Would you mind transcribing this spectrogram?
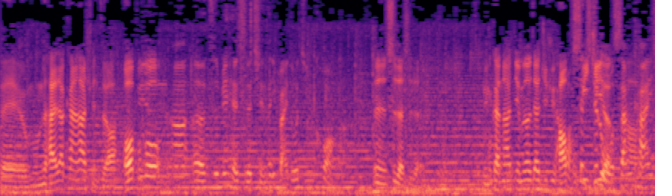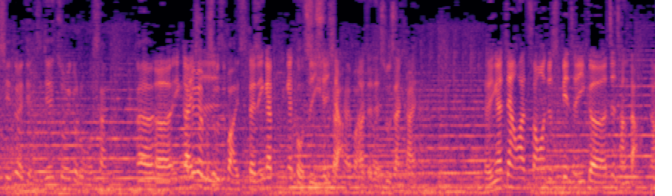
对，我们还是要看看他的选择啊。哦，不过他呃这边还是的钱是一百多金矿啊。嗯，是的，是的。看他有没有再继续好补 BG 了。裸三开斜对点，直接做一个裸三。呃呃，应该是不是不是不好意思，对，应该应该狗子赢先下啊，对对，竖三开，对，应该这样的话，双方就是变成一个正常打，然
